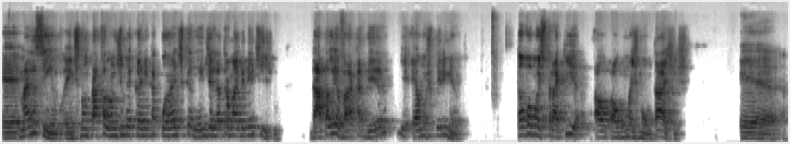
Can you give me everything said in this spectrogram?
É, mas, assim, a gente não está falando de mecânica quântica nem de eletromagnetismo. Dá para levar a cadeira é um experimento. Então, vou mostrar aqui algumas montagens. É,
